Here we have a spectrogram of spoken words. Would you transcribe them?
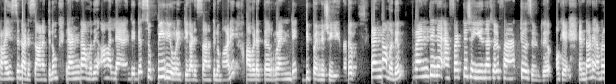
പ്രൈസിന്റെ അടിസ്ഥാനത്തിലും. രണ്ടാമത് ആ ലാൻഡിന്റെ സുപ്പീരിയോറിറ്റിയുടെ അടിസ്ഥാനത്തിലുമാണ് അവിടുത്തെ റെന്റ് ഡിപ്പെൻഡ് ചെയ്യുന്നത്. രണ്ടാമത് റെന്റിനെ എഫക്ട് ചെയ്യുന്ന ചില ഫാക്ടേഴ്സ് ഉണ്ട്. ഓക്കെ എന്താണ് നമ്മൾ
